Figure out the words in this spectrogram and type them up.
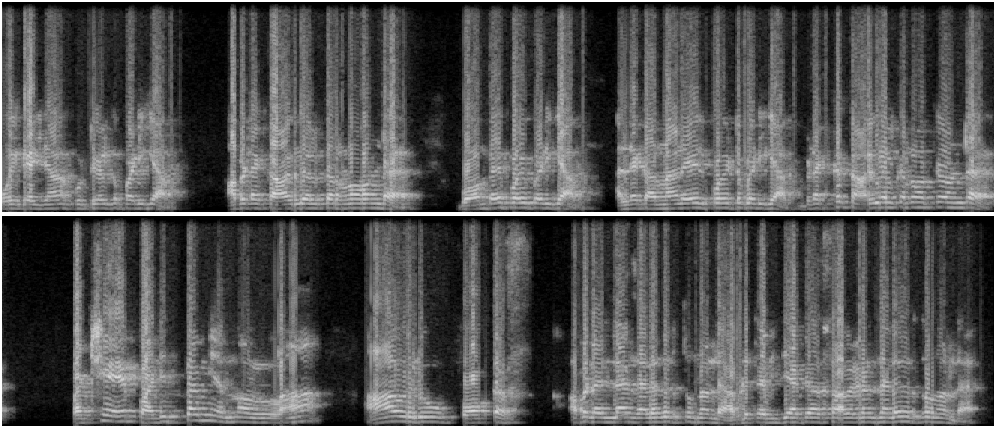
പോയി കഴിഞ്ഞാൽ കുട്ടികൾക്ക് പഠിക്കാം. അവിടെ കാവ്യവൽക്കരണമുണ്ട്. ബോംബെ പോയി പഠിക്കാം അല്ലെ കർണാടകയിൽ പോയിട്ട് പഠിക്കാം. ഇവിടെയൊക്കെ കാവ്യവൽക്കരണമൊക്കെ ഉണ്ട്. പക്ഷേ പഠിത്തം എന്നുള്ള ആ ഒരു ഫോക്കസ് അവിടെ എല്ലാം നിലനിർത്തുന്നുണ്ട്. അവിടുത്തെ വിദ്യാഭ്യാസ സ്ഥാപനങ്ങൾ നിലനിർത്തുന്നുണ്ട്.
